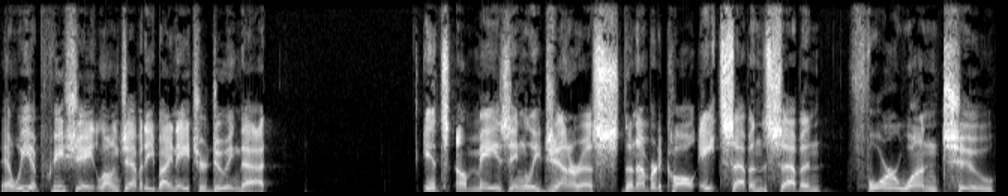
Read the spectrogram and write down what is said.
And we appreciate longevity by nature doing that. It's amazingly generous. The number to call 877 412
